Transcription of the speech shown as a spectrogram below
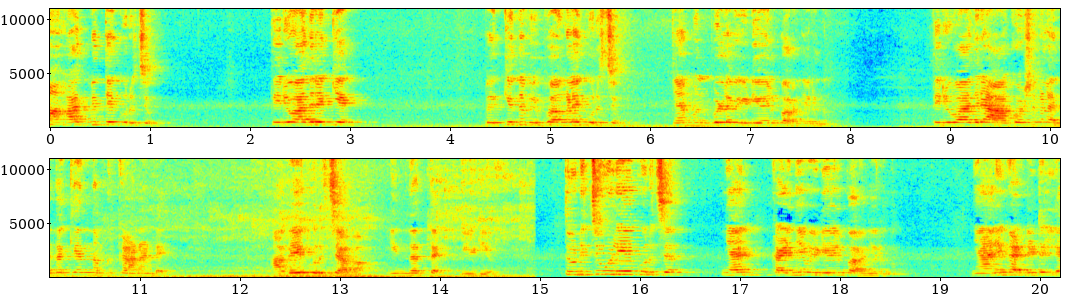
മഹാത്മ്യത്തെ കുറിച്ചും തിരുവാതിരയ്ക്ക് വെക്കുന്ന വിഭവങ്ങളെ കുറിച്ചും ഞാൻ മുൻപുള്ള വീഡിയോയിൽ പറഞ്ഞിരുന്നു. തിരുവാതിര ആഘോഷങ്ങൾ എന്തൊക്കെയെന്ന് നമുക്ക് കാണണ്ടേ? അവയെ കുറിച്ചാവാം ഇന്നത്തെ വീഡിയോ. തുടിച്ചുകുളിയെ കുറിച്ച് ഞാൻ കഴിഞ്ഞ വീഡിയോയിൽ പറഞ്ഞിരുന്നു. ഞാനും കണ്ടിട്ടില്ല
